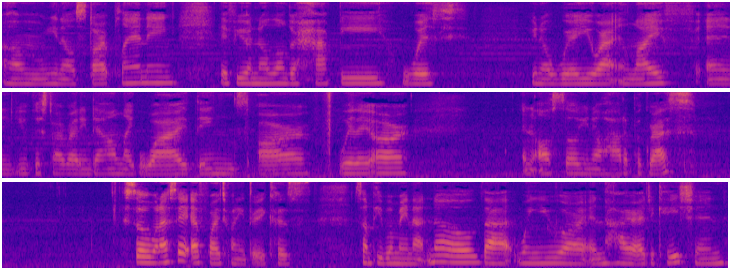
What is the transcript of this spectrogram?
um, you know, start planning. If you're no longer happy with, you know, where you are in life and you could start writing down like why things are where they are and also, you know, how to progress. So when I say FY23, because some people may not know that when you are in higher education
